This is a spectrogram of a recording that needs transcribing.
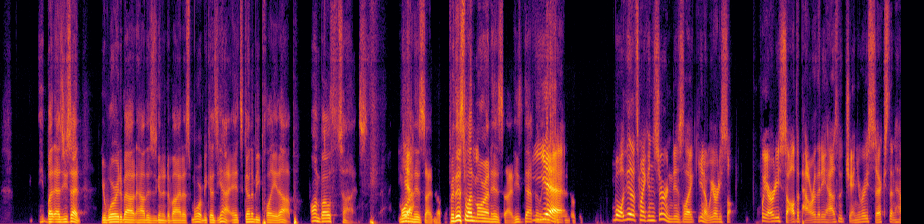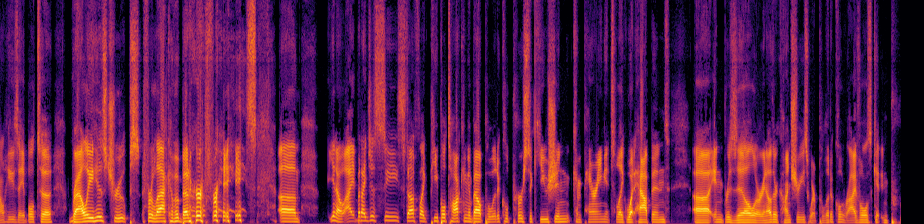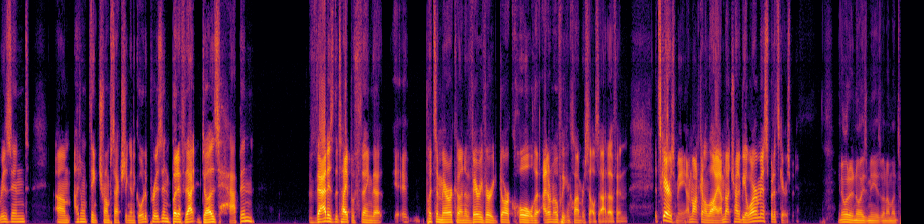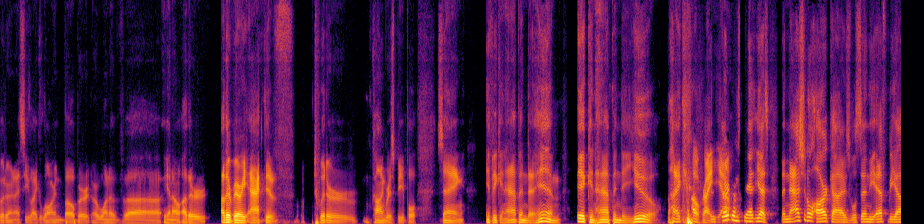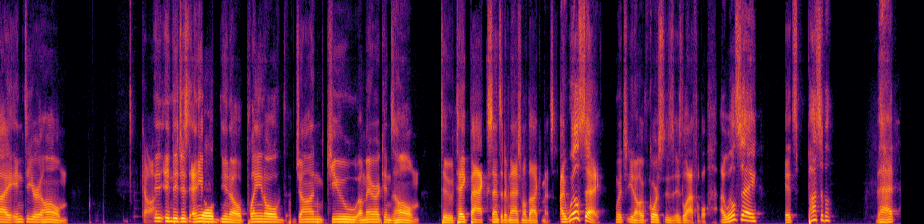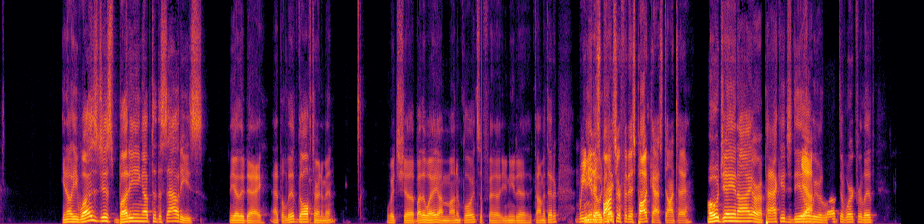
but as you said you're worried about how this is going to divide us more because yeah it's going to be played up on both sides more Yeah. on his side though for this one more on his side he's definitely Yeah. turn it into a Well, yeah, that's my concern. Is like you know we already saw we already saw the power that he has with January 6th and how he's able to rally his troops, for lack of a better phrase. Um, you know, I but I just see stuff like people talking about political persecution, comparing it to like what happened uh, in Brazil or in other countries where political rivals get imprisoned. Um, I don't think Trump's actually going to go to prison, but if that does happen, that is the type of thing that it puts America in a very, very dark hole that I don't know if we can climb ourselves out of. And it scares me. I'm not going to lie. I'm not trying to be alarmist, but it scares me. You know what annoys me is when I'm on Twitter and I see like Lauren Boebert or one of uh, you know other other very active Twitter Congress people saying, if it can happen to him, it can happen to you. Like, oh, right. Yeah. Circumstance, yes. The National Archives will send the FBI into your home. God. Into just any old, you know, plain old John Q. American's home to take back sensitive national documents. I will say, which, you know, of course is, is laughable, I will say it's possible that you know, he was just buddying up to the Saudis the other day at the LIV Golf Tournament, which, uh, by the way, I'm unemployed. So if uh, you need a commentator, we need a sponsor for this podcast, Dante. OJ and I are a package deal. Yeah. We would love to work for LIV.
